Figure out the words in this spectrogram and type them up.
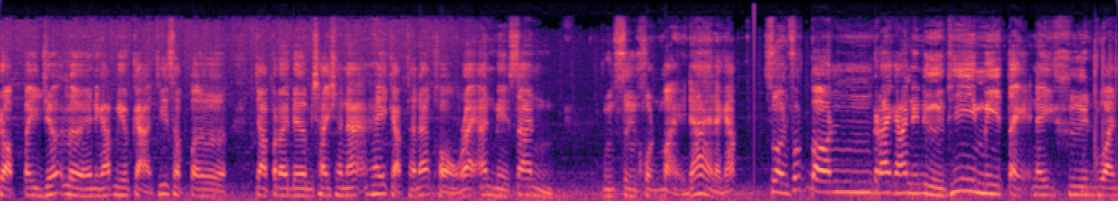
ดรอปไปเยอะเลยนะครับ มีโอกาสที่สเปอร์จะประเดิมชัยชนะให้กับทางด้านของไรอันเมสันกุนซือคนใหม่ได้แหละครับ ส่วนฟุตบอลรายการอื่นๆ ที่มีเตะในคืนวัน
